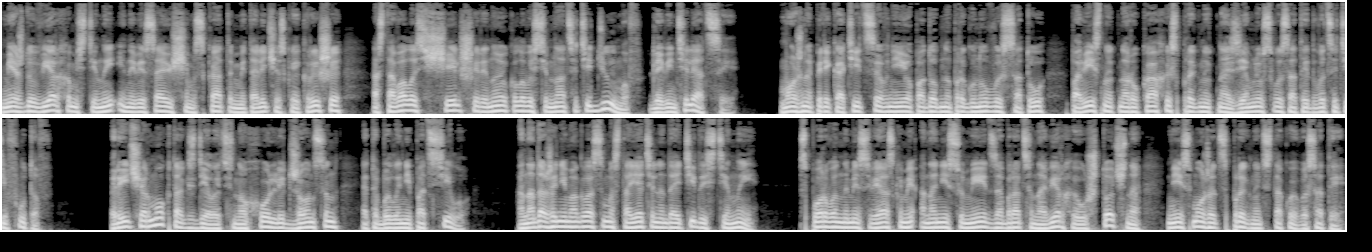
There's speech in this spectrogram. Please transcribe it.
Между верхом стены и нависающим скатом металлической крыши оставалась щель шириной около 18 дюймов для вентиляции. Можно перекатиться в нее, подобно прыгуну в высоту, повиснуть на руках и спрыгнуть на землю с высоты 20 футов. Ричард мог так сделать, но Холли Джонсон это было не под силу. Она даже не могла самостоятельно дойти до стены. С порванными связками она не сумеет забраться наверх и уж точно не сможет спрыгнуть с такой высоты.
